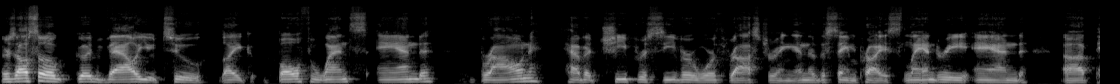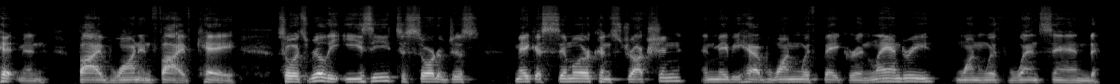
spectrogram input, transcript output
there's also good value too, like both Wentz and Brown have a cheap receiver worth rostering, and they're the same price. Landry and uh, Pittman, five one and five K. So it's really easy to sort of just make a similar construction and maybe have one with Baker and Landry, one with Wentz and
